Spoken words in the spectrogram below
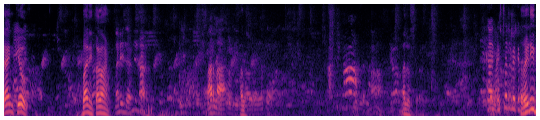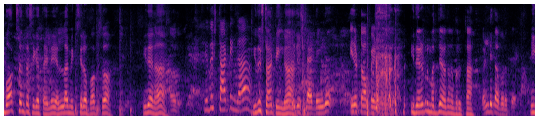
ಥ್ಯಾಂಕ್ ಯು ಬನ್ನಿ ತಗೋಣ. Hello. Hello sir. Ready box ಅಂತ ಸಿಗುತ್ತೆ ಇಲ್ಲಿ? ಎಲ್ಲ ಮಿಕ್ಸ್ ಇರೋ ಬಾಕ್ಸು? ಇದೇನಾ? ಇದು ಸ್ಟಾರ್ಟಿಂಗಾ ಇದು ಸ್ಟಾರ್ಟಿಂಗಾ ಇದು ಸ್ಟಾರ್ಟಿಂಗು ಇದು ಟಾಪ್ ಎಂಡ್ ಇದೆರಡರ ಮಧ್ಯೆ ಅದನ್ನ ಬರುತ್ತಾ? ಖಂಡಿತ ಬರುತ್ತೆ. ಈಗ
